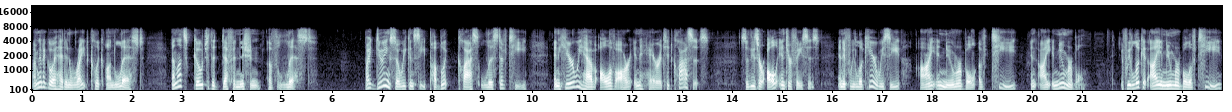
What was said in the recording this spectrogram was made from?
I'm going to go ahead and right click on list and let's go to the definition of list. By doing so, we can see public class list of t, and here we have all of our inherited classes. So these are all interfaces, and if we look here, we see IEnumerable of t and IEnumerable. If we look at IEnumerable of t,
